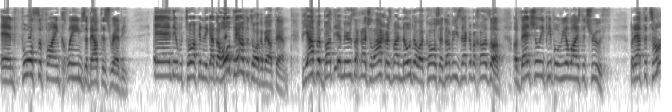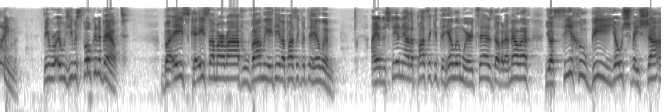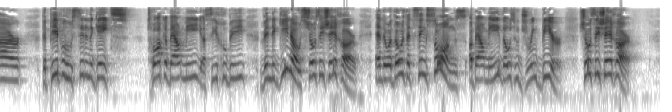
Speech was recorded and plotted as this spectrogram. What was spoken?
and falsifying claims about this Rebbe. And they were talking, they got the whole town to talk about them. Eventually people realized the truth. But at the time, they were, he was spoken about. I understand now the pasuk in Tehillim where it says, David Amelech, Yasichu bi Sha'ar, the people who sit in the gates, talk about me, yasichu bi, vindiginos, shose shechar. And there were those that sing songs about me, those who drink beer. Shose shechar.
